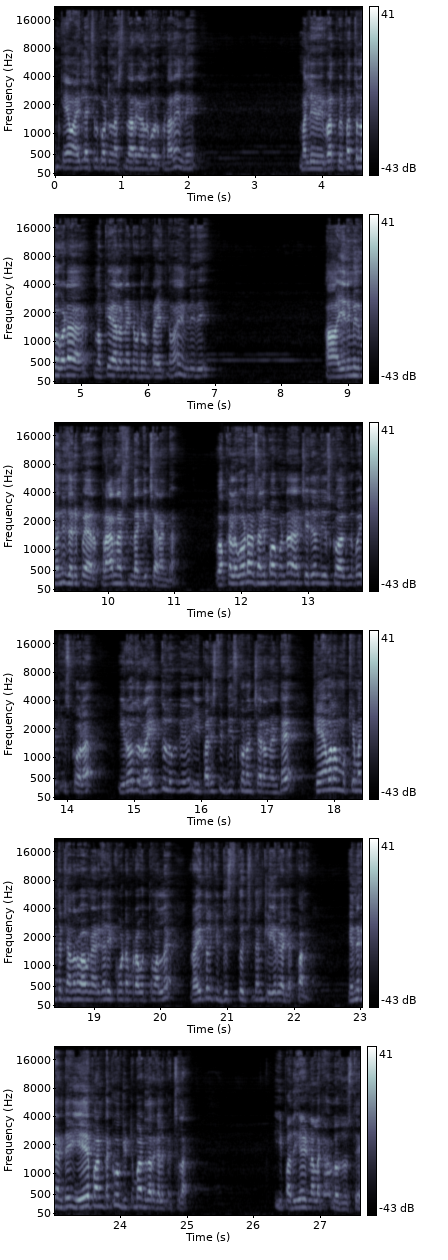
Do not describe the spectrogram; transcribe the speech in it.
ఇంకేం ఐదు లక్షల కోట్ల నష్టం జరగాలని కోరుకున్నారా ఏంది? మళ్ళీ విపత్ విపత్తులో కూడా నొక్కేయాలనేటువంటి ప్రయత్నమా ఏంది ఇది? ఆ ఎనిమిది మంది చనిపోయారు ప్రాణ నష్టం తగ్గించారంట. ఒకళ్ళు కూడా చనిపోకుండా చర్యలు తీసుకోవాల్సింది పోయి తీసుకోవాలా? ఈరోజు రైతులకు ఈ పరిస్థితి తీసుకొని వచ్చారనంటే కేవలం ముఖ్యమంత్రి చంద్రబాబు నాయుడు గారు ఈ కూటమి ప్రభుత్వం వల్లే రైతులకి దుస్థితి వచ్చిందని క్లియర్గా చెప్పాలి. ఎందుకంటే ఏ పంటకు గిట్టుబాటు ధర కల్పించలా? ఈ పదిహేడు నెలల కాలంలో చూస్తే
